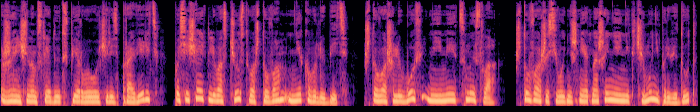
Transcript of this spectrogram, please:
Женщинам следует в первую очередь проверить, посещает ли вас чувство, что вам некого любить, что ваша любовь не имеет смысла, что ваши сегодняшние отношения ни к чему не приведут,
